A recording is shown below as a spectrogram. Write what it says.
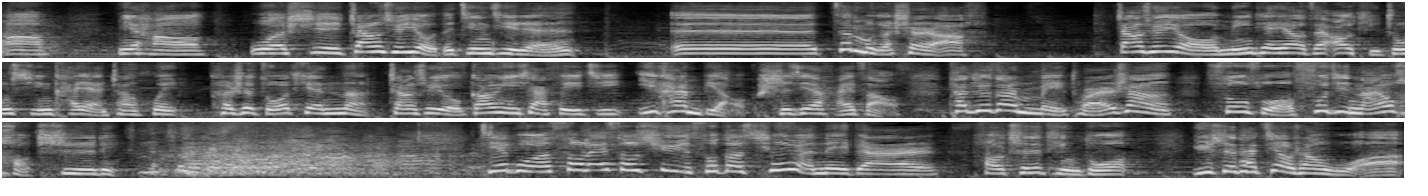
啊，你好，我是张学友的经纪人。呃，这么个事儿啊。张学友明天要在奥体中心开演唱会，可是昨天呢，张学友刚一下飞机，一看表，时间还早，他就在美团上搜索附近哪有好吃的，结果搜来搜去，搜到清远那边好吃的挺多，于是他叫上我，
